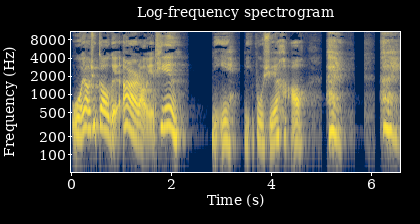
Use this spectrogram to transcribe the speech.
我要去告给二老爷听。”你你不学好，哎哎！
